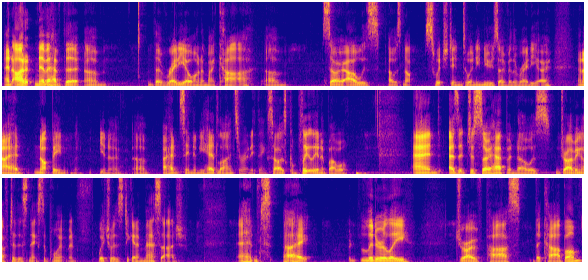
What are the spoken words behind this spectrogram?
And I never have the um, the radio on in my car, um, so I was I was not switched into any news over the radio, and I had not been, you know, um, I hadn't seen any headlines or anything, so I was completely in a bubble. And as it just so happened, I was driving off to this next appointment, which was to get a massage, and I literally drove past the car bomb,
